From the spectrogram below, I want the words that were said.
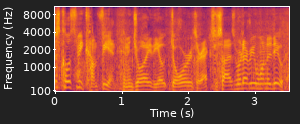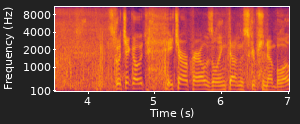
Just close to be comfy in and enjoy the outdoors or exercise, whatever you want to do. So go check out HR Apparel. There's a link down in the description down below.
